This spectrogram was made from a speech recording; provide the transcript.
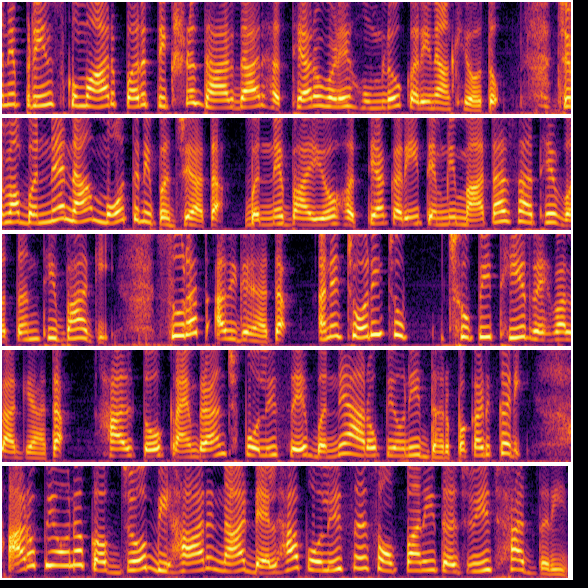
અને પ્રિન્સ કુમાર પર તીક્ષ્ણ ધારદાર હથિયારો વડે હુમલો કરી નાખ્યો હતો, જેમાં બંનેના મોત નિપજ્યા હતા. બંને ભાઈઓ હત્યા કરી તેમની માતા સાથે વતનથી ભાગી સુરત આવી ગયા હતા અને ચોરી છુપ, છુપીથી રહેવા લાગ્યા હતા. હાલ તો ક્રાઇમ બ્રાન્ચ પોલીસે બંને આરોપીઓની ધરપકડ કરી. આરોપીઓનો કબજો બિહારના ડેલ્હા પોલીસને સોંપવાની તજવીજ હાથ ધરી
